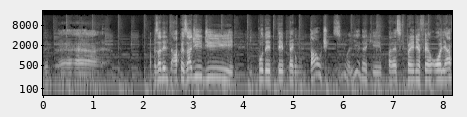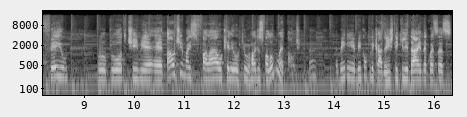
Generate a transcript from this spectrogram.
É, é, apesar dele, apesar de, de poder ter pego um tauntingzinho ali, né? Que parece que pra NFL olhar feio pro, pro outro time é, é mas falar o que, ele, o que o Rodgers falou não é taunting. Né? É, bem, é bem complicado. A gente tem que lidar ainda com essas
